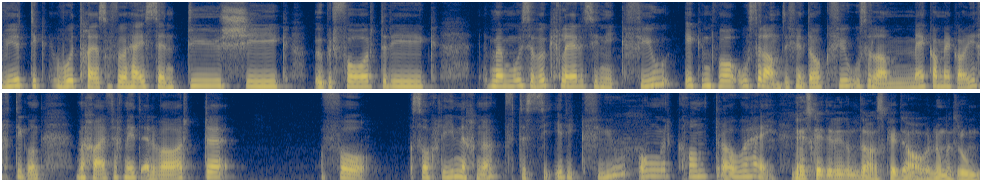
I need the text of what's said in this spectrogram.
wütig, Wut kann ja so viel heissen, Enttäuschung, Überforderung. Man muss ja wirklich lernen, seine Gefühle irgendwo rauszulassen. Ich finde auch Gefühle rauslassen mega, mega wichtig. Und man kann einfach nicht erwarten von so kleinen Knöpfen, dass sie ihre Gefühle unter Kontrolle haben. Nein, es geht ja nicht um das. Es geht ja aber nur darum,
